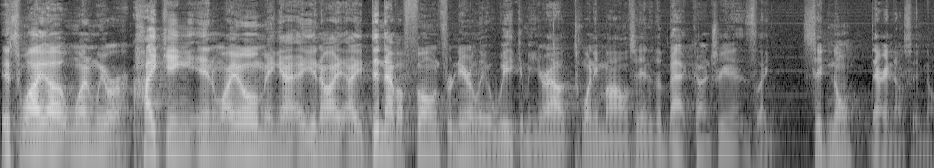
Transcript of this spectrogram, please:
It's why uh, when we were hiking in Wyoming, I, you know, I, I, didn't have a phone for nearly a week. I mean, you're out 20 miles into the backcountry, and it's like signal. There ain't no signal.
